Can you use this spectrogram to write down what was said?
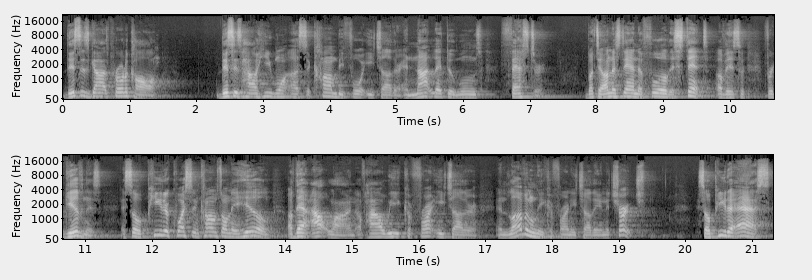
This is God's protocol. This is how He wants us to come before each other and not let the wounds fester, but to understand the full extent of His forgiveness. And so, Peter's question comes on the hill of that outline of how we confront each other and lovingly confront each other in the church. So Peter asks,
